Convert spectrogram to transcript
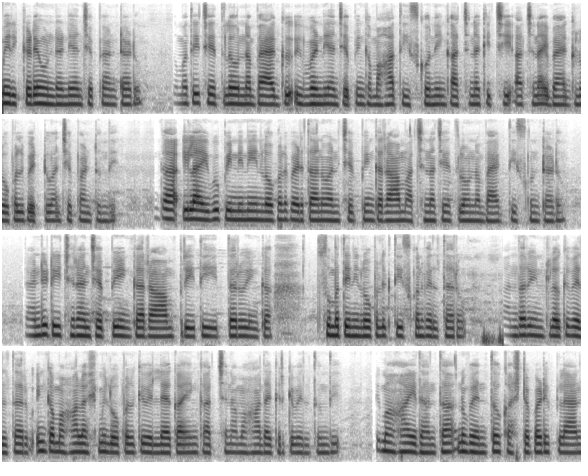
మీరు ఇక్కడే ఉండండి అని చెప్పి అంటాడు. సుమతి చేతిలో ఉన్న బ్యాగ్ ఇవ్వండి అని చెప్పి ఇంకా మహా తీసుకొని ఇంకా అర్చనకి ఇచ్చి అర్చన ఈ బ్యాగ్ లోపల పెట్టు అని చెప్పి అంటుంది. ఇంకా ఇలా ఇవ్వు పిన్ని నేను లోపల పెడతాను అని చెప్పి ఇంకా రామ్ అర్చన చేతిలో ఉన్న బ్యాగ్ తీసుకుంటాడు. రండి టీచర్ అని చెప్పి ఇంకా రామ్ ప్రీతి ఇద్దరు ఇంకా సుమతిని లోపలికి తీసుకొని వెళ్తారు. అందరూ ఇంట్లోకి వెళ్తారు. ఇంకా మహాలక్ష్మి లోపలికి వెళ్ళాక ఇంకా అర్చన మహా దగ్గరికి వెళ్తుంది. మహా ఇదంతా? నువ్వెంతో కష్టపడి ప్లాన్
